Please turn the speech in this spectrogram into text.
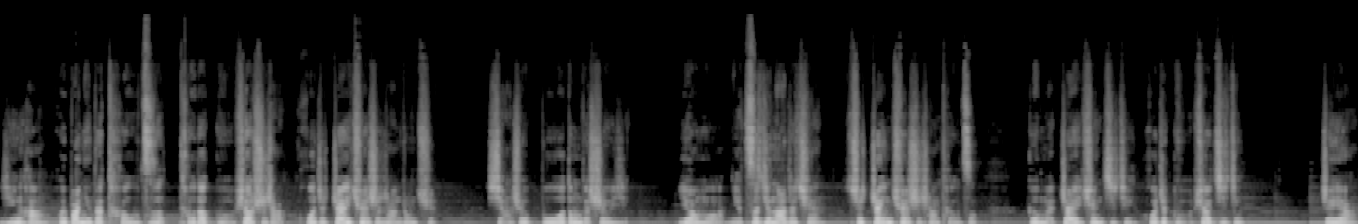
银行会把你的投资投到股票市场或者债券市场中去，享受波动的收益；要么你自己拿着钱去证券市场投资，购买债券基金或者股票基金，这样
